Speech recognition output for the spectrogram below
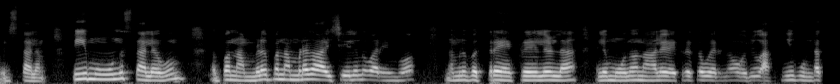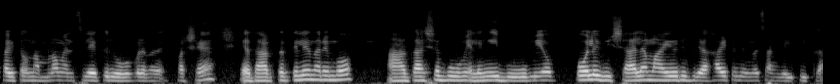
ഒരു സ്ഥലം. അപ്പൊ ഈ മൂന്ന് സ്ഥലവും ഇപ്പൊ നമ്മളിപ്പോ നമ്മുടെ കാഴ്ചയിൽ എന്ന് പറയുമ്പോൾ നമ്മളിപ്പോ എത്ര ഏക്കറിലുള്ള അല്ലെങ്കിൽ മൂന്നോ നാലോ ഏക്കറൊക്കെ വരുന്ന ഒരു അഗ്നി കുണ്ടക്കായിട്ടാവും നമ്മളെ മനസ്സിലേക്ക് രൂപപ്പെടുന്നത്. പക്ഷെ യഥാർത്ഥത്തിൽ എന്ന് പറയുമ്പോൾ ആകാശഭൂമി അല്ലെങ്കിൽ ഈ ഭൂമിയെ പോലെ വിശാലമായ ഒരു ഗ്രഹമായിട്ട് നിങ്ങൾ സങ്കല്പിക്കുക.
